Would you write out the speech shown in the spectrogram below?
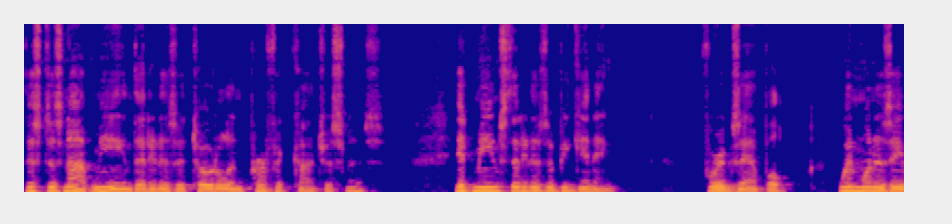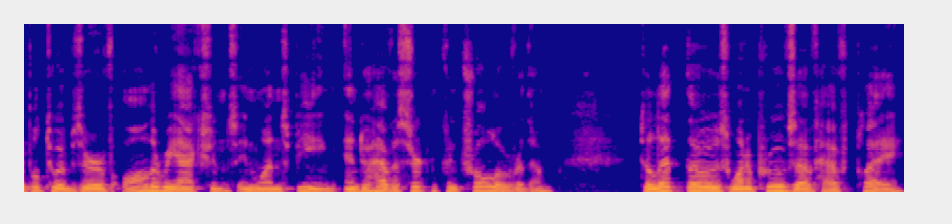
This does not mean that it is a total and perfect consciousness. It means that it is a beginning. For example, when one is able to observe all the reactions in one's being and to have a certain control over them, to let those one approves of have play,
